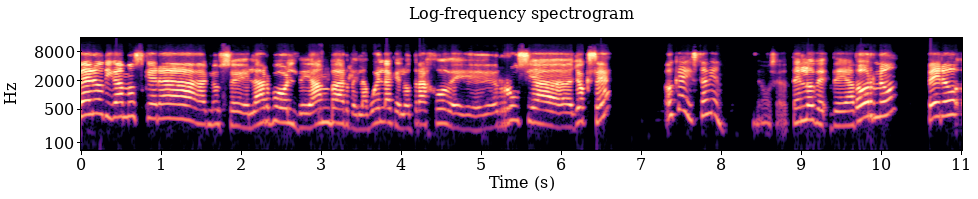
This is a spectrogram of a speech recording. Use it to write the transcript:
pero digamos que era, no sé, el árbol de ámbar de la abuela que lo trajo de Rusia, yo qué sé, ok, está bien, o sea, tenlo de, de adorno, pero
